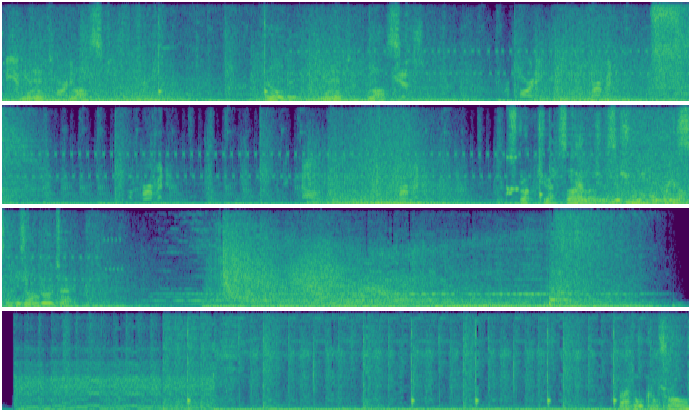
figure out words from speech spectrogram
Vehicle Unit reporting. lost. Building. Unit lost. Yes. Reporting. Affirmative. Affirmative. Acknowledged. Affirmative. Structure and silo. Position. Base is under attack. Battle control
